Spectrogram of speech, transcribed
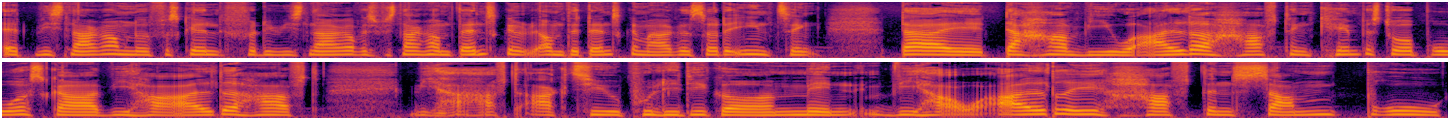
at vi snakker om noget forskelligt, fordi vi snakker, hvis vi snakker om, danske, om det danske marked, så er det en ting. Der, øh, der har vi jo aldrig haft en kæmpe stor brugerskare. Vi har aldrig haft, vi har haft aktive politikere, men vi har jo aldrig haft den samme brug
